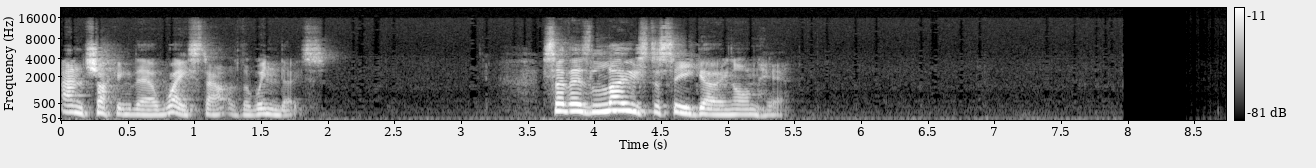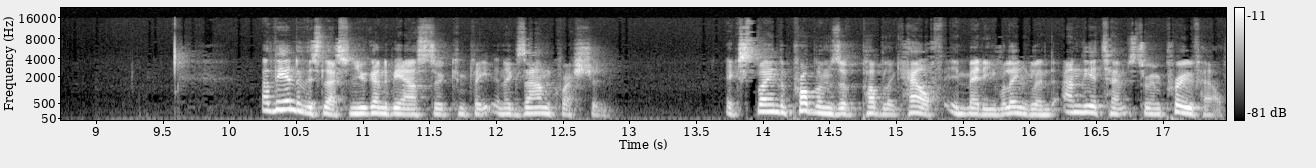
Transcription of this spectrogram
And chucking their waste out of the windows. So there's loads to see going on here. At the end of this lesson, you're going to be asked to complete an exam question. Explain the problems of public health in medieval England and the attempts to improve health.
